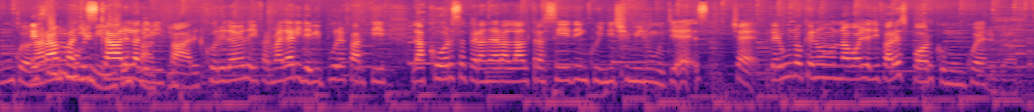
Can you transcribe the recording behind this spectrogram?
comunque una rampa un di scale la infatti. devi fare, il corridoio devi fare, magari devi pure farti la corsa per andare all'altra sede in 15 minuti. Eh, cioè, per uno che non ha voglia di fare sport comunque Esatto.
